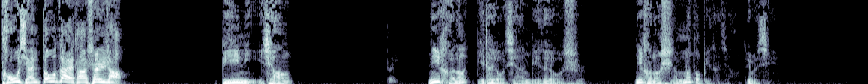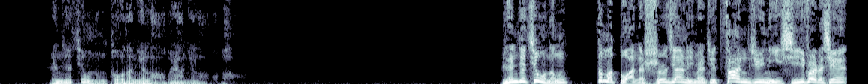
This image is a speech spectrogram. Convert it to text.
头衔都在他身上，比你强。对，你可能比他有钱，比他有势，你可能什么都比他强。对不起，人家就能勾搭你老婆，让你老婆跑，人家就能这么短的时间里面去占据你媳妇儿的心。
